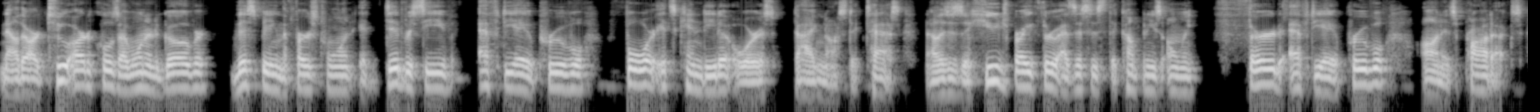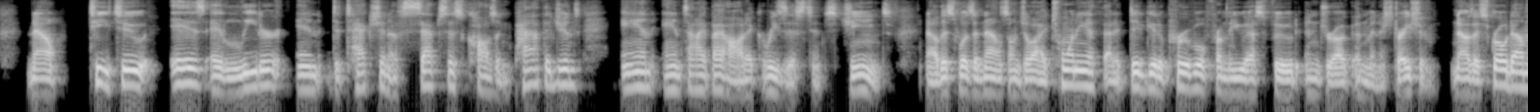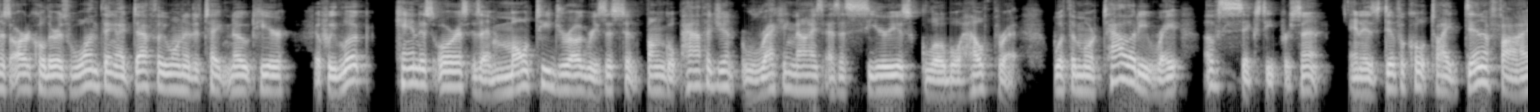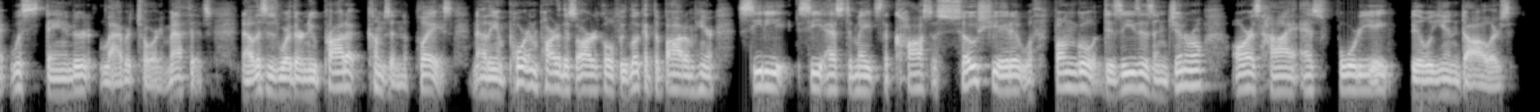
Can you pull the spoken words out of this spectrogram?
Now, there are two articles I wanted to go over. This being the first one, it did receive FDA approval for its Candida auris diagnostic test. Now, this is a huge breakthrough as this is the company's only third FDA approval on its products. Now, T2 is a leader in detection of sepsis causing pathogens and antibiotic resistance genes. Now, this was announced on July 20th that it did get approval from the US Food and Drug Administration. Now, as I scroll down this article, there is one thing I definitely wanted to take note here. If we look, Candida auris is a multi drug resistant fungal pathogen recognized as a serious global health threat with a mortality rate of 60% and is difficult to identify with standard laboratory methods. Now, this is where their new product comes into place. Now, the important part of this article, if we look at the bottom here, CDC estimates the costs associated with fungal diseases in general are as high as $48 billion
